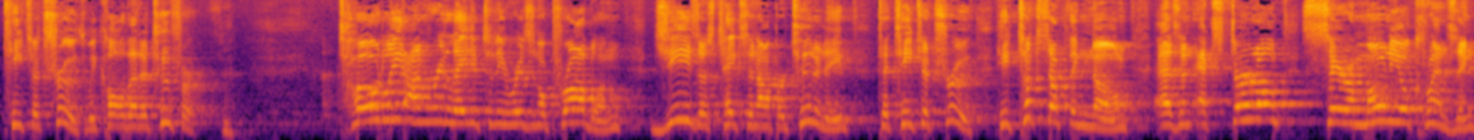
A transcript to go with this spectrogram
teach a truth. We call that a twofer. Totally unrelated to the original problem, Jesus takes an opportunity to teach a truth. He took something known as an external ceremonial cleansing,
